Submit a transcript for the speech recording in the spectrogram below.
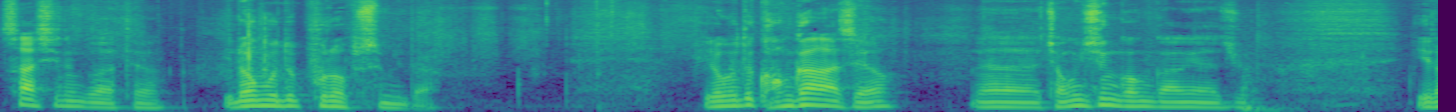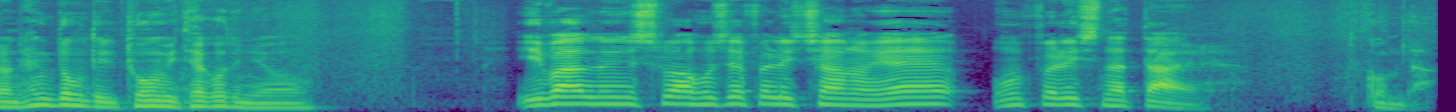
사시는 것 같아요. 이런 분들 부럽습니다. 이런 분들 건강하세요. 네, 정신 건강에 아주 이런 행동들이 도움이 되거든요. 이발린스와 호세 펠리치아노의 Un Feliz Natal 듣고 옵니다.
